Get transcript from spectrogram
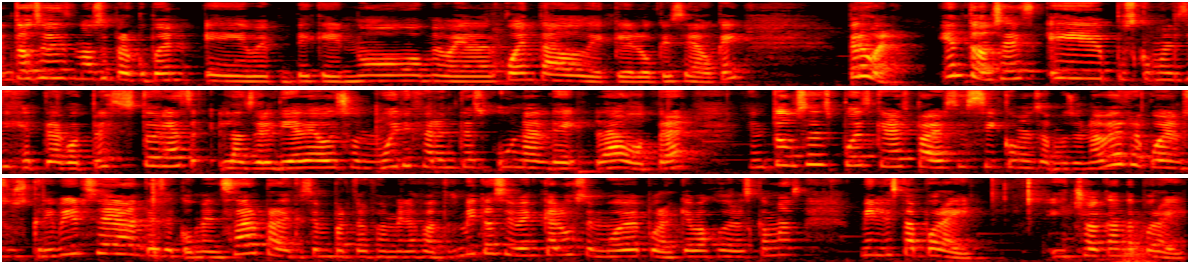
Entonces no se preocupen eh, de que no me vaya a dar cuenta o de que lo que sea, ¿ok? Pero bueno, entonces, eh, pues como les dije, te hago tres historias. Las del día de hoy son muy diferentes una de la otra. Entonces, pues, ¿qué les parece si comenzamos de una vez? Recuerden suscribirse antes de comenzar para que sean parte de la familia Fantasmita. Si ven que algo se mueve por aquí abajo de las camas, mi lista por ahí y Chuck anda por ahí.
